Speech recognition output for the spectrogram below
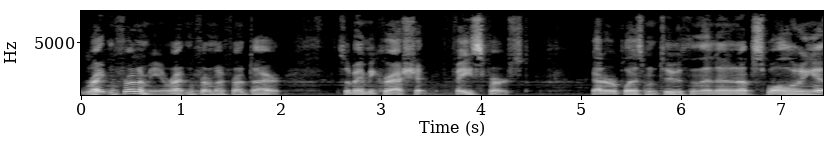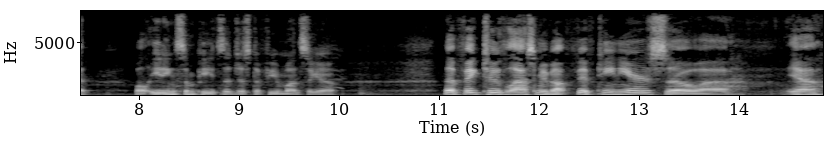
right in front of me, right in front of my front tire. So it made me crash it face first. Got a replacement tooth and then ended up swallowing it while eating some pizza just a few months ago. That fake tooth lasted me about 15 years, so uh, yeah,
